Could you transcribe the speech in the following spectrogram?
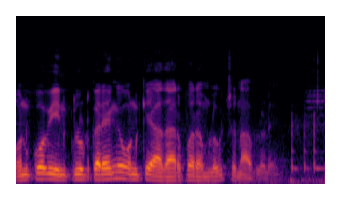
उनको भी इंक्लूड करेंगे, उनके आधार पर हम लोग चुनाव लड़ेंगे।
